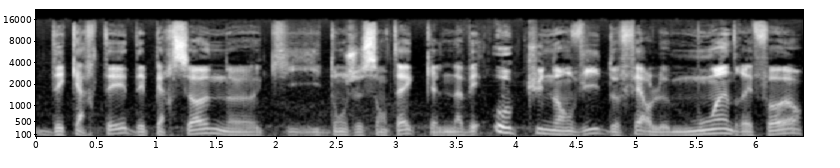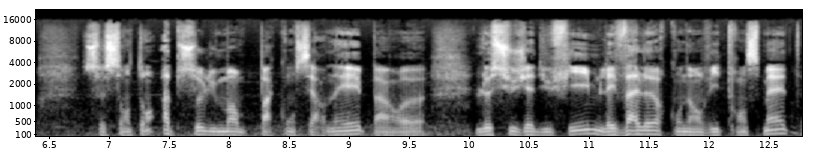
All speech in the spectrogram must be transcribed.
d'écarter des personnes euh, qui, dont je sentais qu'elles n'avaient aucune envie de faire le moindre effort, se sentant absolument pas concernées par le sujet du film, les valeurs qu'on a envie de transmettre.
